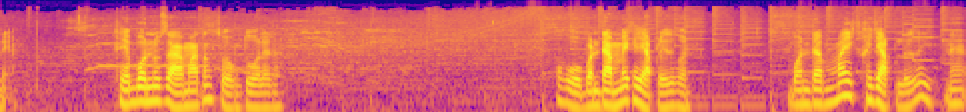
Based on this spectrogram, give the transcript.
เนี่ย แถวบนอุตสาห์มาตั้งสองตัวแล้วนะ โอ้โห บอลดำไม่ขยับเลยทุกคน บอลดำไม่ขยับเลยนะ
